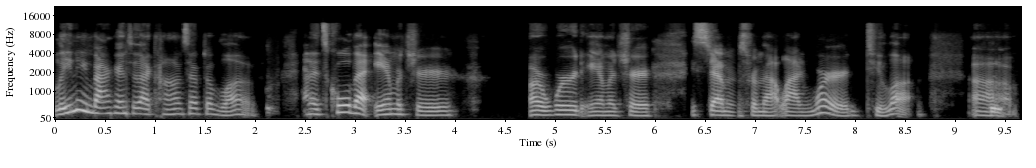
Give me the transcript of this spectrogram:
leaning back into that concept of love. And it's cool that amateur, our word amateur, stems from that Latin word to love. Um,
